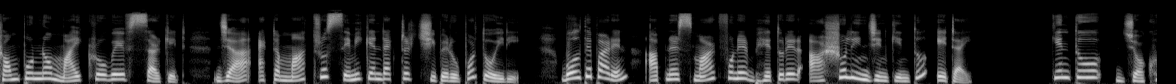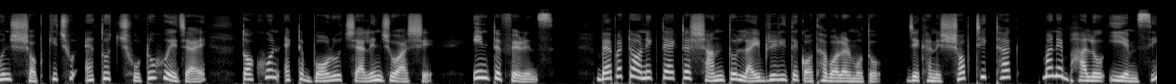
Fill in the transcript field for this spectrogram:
সম্পূর্ণ মাইক্রোওয়েভ সার্কিট, যা একটা মাত্র সেমিকন্ডাক্টর চিপের উপর তৈরি। বলতে পারেন, আপনার স্মার্টফোনের ভেতরের আসল ইঞ্জিন কিন্তু এটাই। কিন্তু যখন সবকিছু এত ছোট হয়ে যায়, তখন একটা বড় চ্যালেঞ্জও আসে ইন্টারফেরেন্স ব্যাপারটা অনেকটা একটা শান্ত লাইব্রেরিতে কথা বলার মতো, যেখানে সব ঠিকঠাক মানে ভালো ইএমসি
